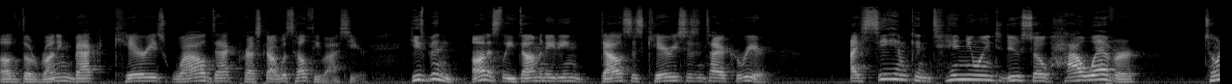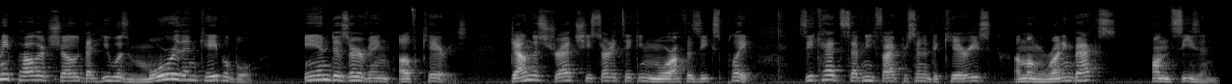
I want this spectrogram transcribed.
of the running back carries while Dak Prescott was healthy last year. He's been honestly dominating Dallas's carries his entire career. I see him continuing to do so. However, Tony Pollard showed that he was more than capable and deserving of carries. Down the stretch, he started taking more off of Zeke's plate. Zeke had 75% of the carries among running backs on the season.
